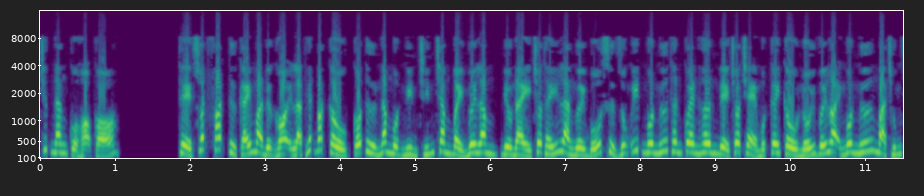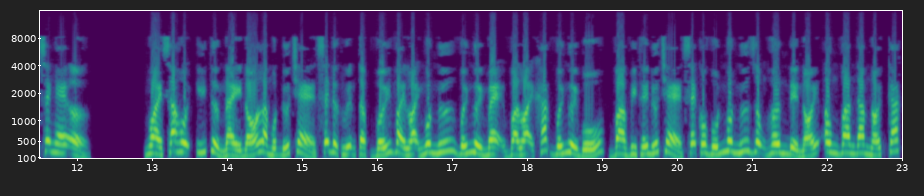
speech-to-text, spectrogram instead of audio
chức năng của họ có. Thể xuất phát từ cái mà được gọi là thuyết bắc cầu, có từ năm 1975, điều này cho thấy là người bố sử dụng ít ngôn ngữ thân quen hơn để cho trẻ một cây cầu nối với loại ngôn ngữ mà chúng sẽ nghe ở. Ngoài xã hội, ý tưởng này đó là một đứa trẻ sẽ được luyện tập với vài loại ngôn ngữ với người mẹ và loại khác với người bố, và vì thế đứa trẻ sẽ có vốn ngôn ngữ rộng hơn để nói, ông Van Dam nói các.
